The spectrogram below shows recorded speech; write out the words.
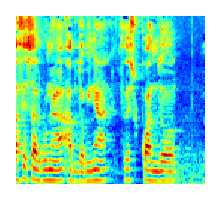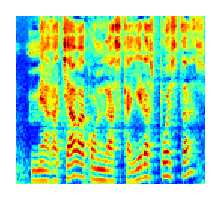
haces alguna abdominal. Entonces, cuando me agachaba con las calleras puestas,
